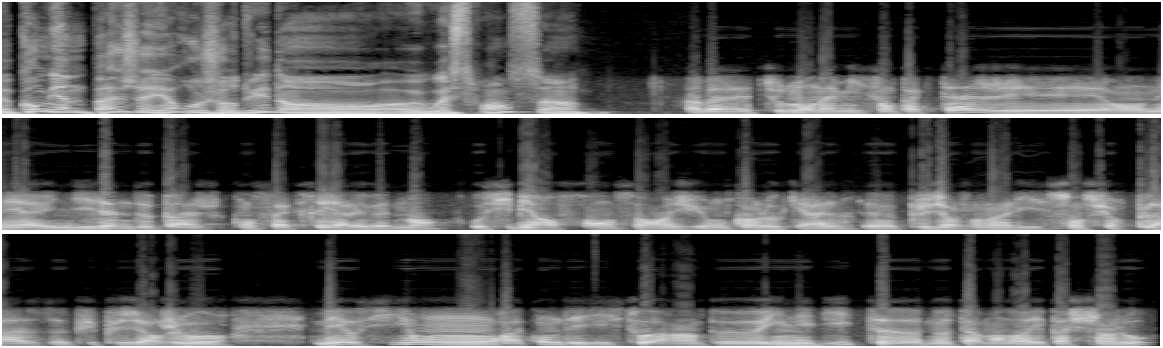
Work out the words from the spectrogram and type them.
Euh, combien de pages d'ailleurs aujourd'hui dans Ouest France? Ah bah, tout le monde a mis son pactage et on est à une dizaine de pages consacrées à l'événement, aussi bien en France, en région qu'en local. Euh, plusieurs journalistes sont sur place depuis plusieurs jours, mais aussi on raconte des histoires un peu inédites, euh, notamment dans les pages Saint-Lô,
